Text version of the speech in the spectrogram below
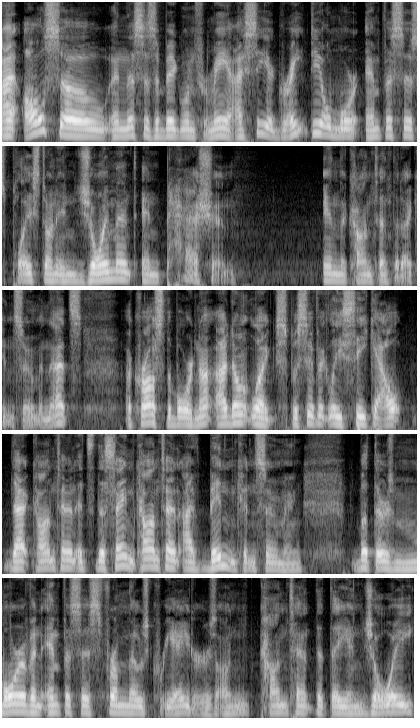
I also, and this is a big one for me, I see a great deal more emphasis placed on enjoyment and passion in the content that I consume. And that's across the board. Not I don't like specifically seek out that content. It's the same content I've been consuming, but there's more of an emphasis from those creators on content that they enjoy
